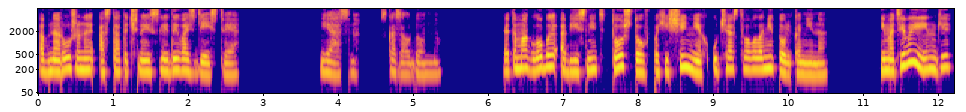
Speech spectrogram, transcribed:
обнаружены остаточные следы воздействия. «Ясно», — сказал Донну. Это могло бы объяснить то, что в похищениях участвовала не только Нина. И мотивы Инги.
